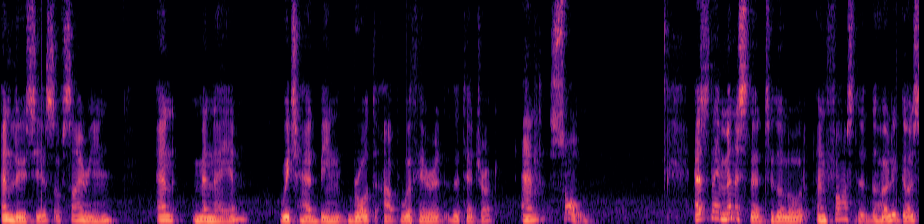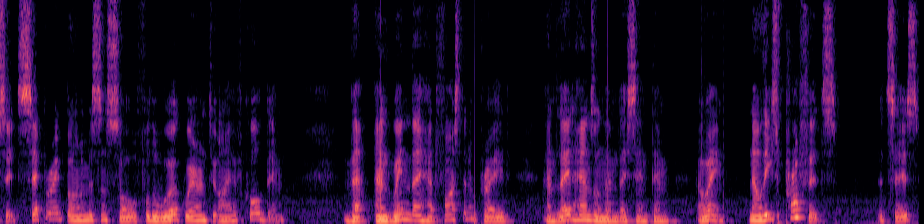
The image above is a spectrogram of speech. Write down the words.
and Lucius of Cyrene, and Manaen, which had been brought up with Herod the Tetrarch, and Saul. As they ministered to the Lord and fasted, the Holy Ghost said, Separate Barnabas and Saul for the work whereunto I have called them. That, and when they had fasted and prayed and laid hands on them, they sent them away. Now, these prophets, it says,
